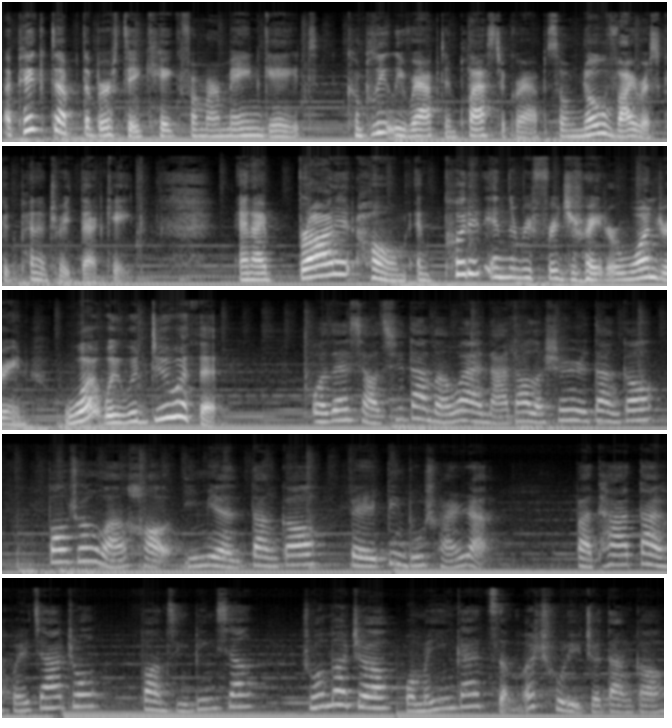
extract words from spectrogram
I picked up the birthday cake from our main gate, completely wrapped in plastic wrap so no virus could penetrate that cake. And I brought it home and put it in the refrigerator, wondering what we would do with it. 我在小区大门外拿到了生日蛋糕，包装完好，以免蛋糕被病毒传染。把它带回家中，放进冰箱， 琢磨着我们应该怎么处理这蛋糕。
